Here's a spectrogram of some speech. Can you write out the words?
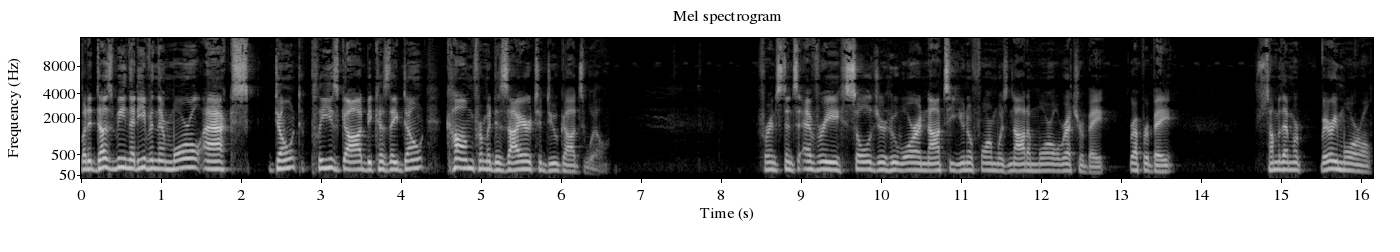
but it does mean that even their moral acts don't please God because they don't come from a desire to do God's will. For instance, every soldier who wore a Nazi uniform was not a moral reprobate. Reprobate. Some of them were very moral.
